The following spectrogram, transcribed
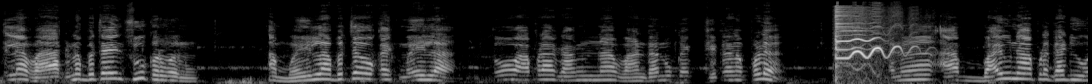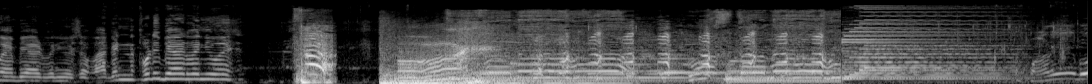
એટલે વાઘને બચાવીને શું કરવાનું? આ મહિલા બચાવો કંઈક મહિલા. તો આપણા ગામના વાંઢાનું કંઈક ઠેકાણા પડે. અને આ બાયુને આપણે ગાડીઓ અહીંયા બેહાડવાની હોય છે. વાઘણને થોડી બેહાડવાની હોય છે. પાણી બહુ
